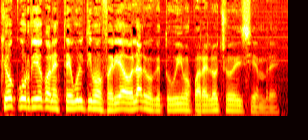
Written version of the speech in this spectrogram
¿Qué ocurrió con este último feriado largo que tuvimos para el 8 de diciembre?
